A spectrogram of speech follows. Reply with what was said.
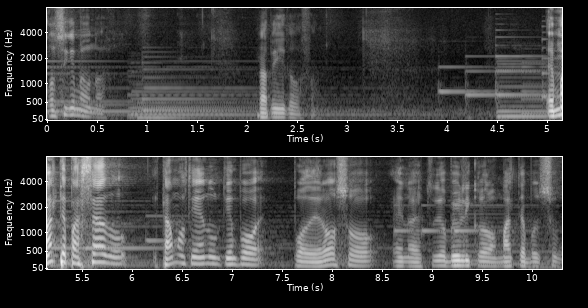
Consígueme uno. Rapidito, por favor. El martes pasado estamos teniendo un tiempo poderoso en los estudios bíblicos de los martes por Zoom.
